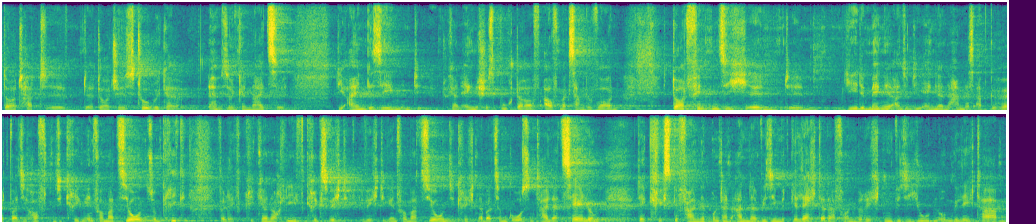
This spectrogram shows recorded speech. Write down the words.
Dort hat äh, der deutsche Historiker äh, Sönke Neitzel die eingesehen und durch ein englisches Buch darauf aufmerksam geworden. Dort finden sich jede Menge, also die Engländer haben das abgehört, weil sie hofften, sie kriegen Informationen zum Krieg, weil der Krieg ja noch lief, kriegswichtige Informationen. Sie kriegten aber zum großen Teil Erzählungen der Kriegsgefangenen untereinander, wie sie mit Gelächter davon berichten, wie sie Juden umgelegt haben,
